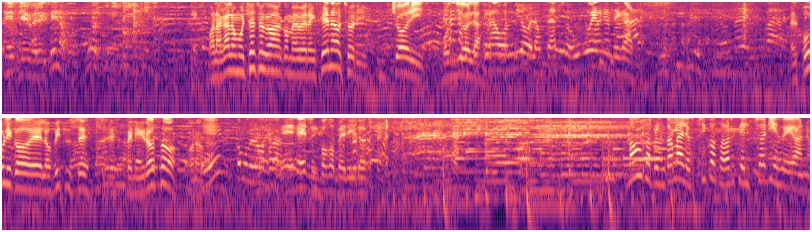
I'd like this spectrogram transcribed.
¿Tiene berenjena, por supuesto? Bueno, acá los muchachos que van a comer berenjena o chori. Chori, bondiola. Una bondiola, un pedazo buen de carne. ¿El público de los Beatles es, es peligroso o no? ¿Cómo que no va a pagar? Es, es un poco peligroso. Vamos a preguntarle a los chicos a ver si el chori es vegano.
